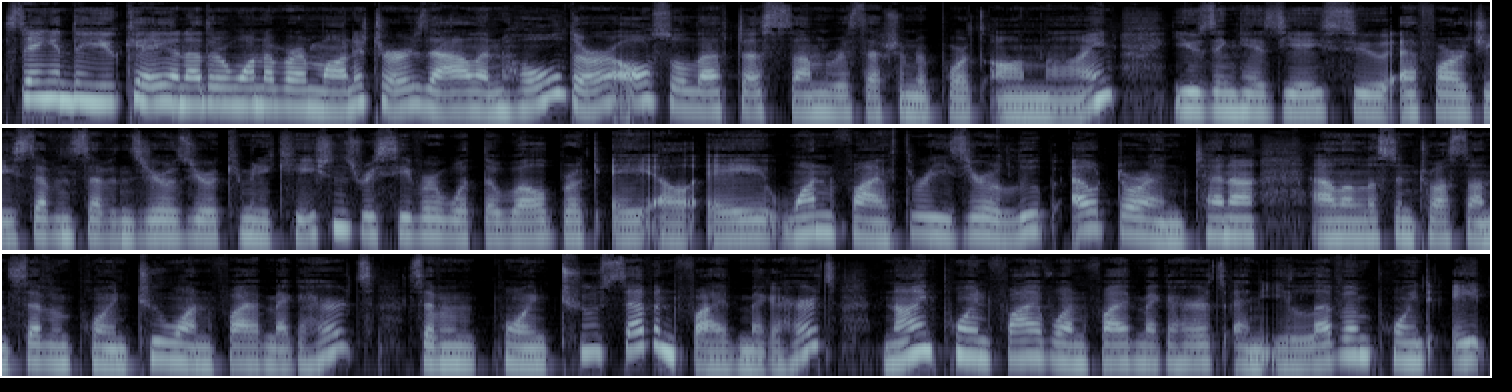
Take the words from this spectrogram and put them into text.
Staying in the UK, another one of our monitors, Alan Holder, also left us some reception reports online using his Yaesu FRG 7700 communications receiver with the Wellbrook ALA 1530 loop outdoor antenna. Alan listened to us on 7.215 MHz, 7.275 MHz, 9.515 MHz, and 11.8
